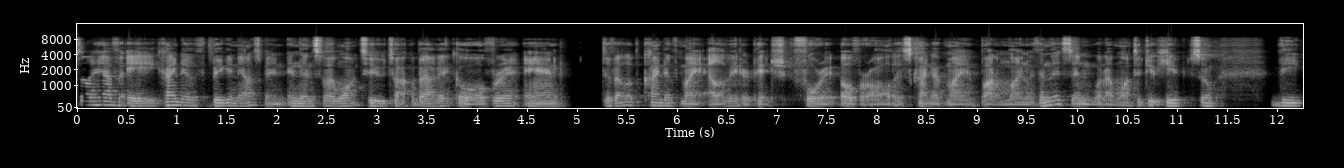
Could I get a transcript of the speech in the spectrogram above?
So I have a kind of big announcement, and then so I want to talk about it, go over it, and develop kind of my elevator pitch for it overall as kind of my bottom line within this and what I want to do here. So the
